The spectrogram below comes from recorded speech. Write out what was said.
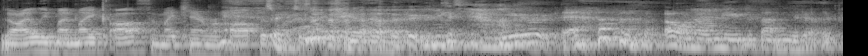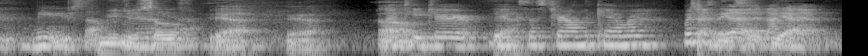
No, I leave my mic off and my camera off as much as I can. Mute. oh no, mute is unmute other people. Mute yourself. Mute yourself. Yeah, yeah. My Um, teacher yeah. makes us turn on the camera, which That is makes good. it- I yeah. mean,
